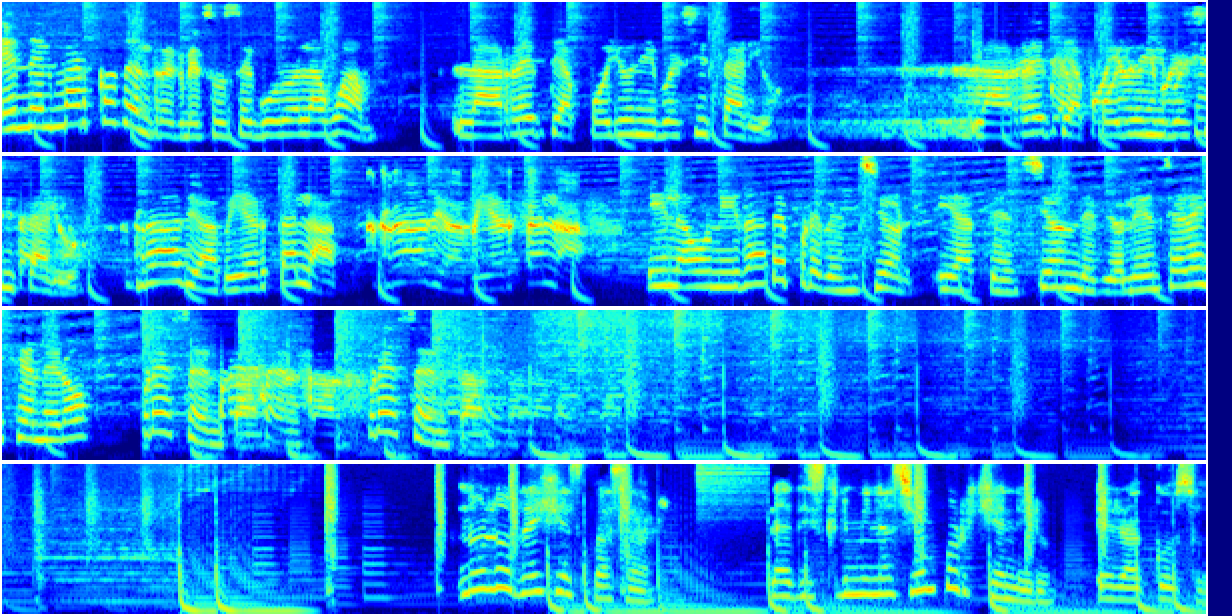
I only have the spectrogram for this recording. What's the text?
En el marco del regreso seguro a la UAM, la red de apoyo universitario, la red de apoyo universitario, Radio Abierta Lab, Radio Abierta Lab y la Unidad de Prevención y Atención de Violencia de Género presentan, presentan. No lo dejes pasar. La discriminación por género, el acoso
